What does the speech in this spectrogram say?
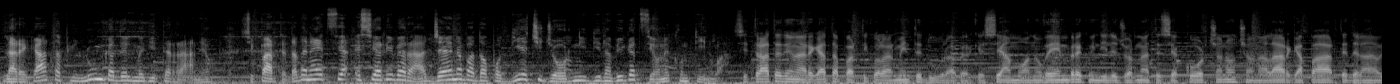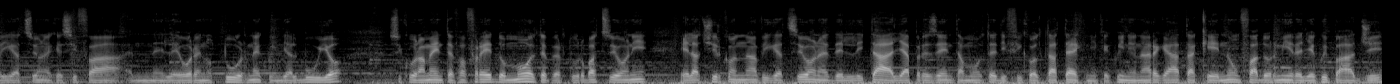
la regata più lunga del Mediterraneo. Si parte da Venezia e si arriverà a Genova dopo dieci giorni di navigazione continua. Si tratta di una regata particolarmente dura perché siamo a novembre, quindi le giornate si accorciano, c'è una larga parte della navigazione che si fa nelle ore notturne, quindi al buio, sicuramente fa freddo, molte perturbazioni e la circonnavigazione dell'Italia presenta molte difficoltà tecniche, quindi una regata che non fa dormire gli equipaggi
